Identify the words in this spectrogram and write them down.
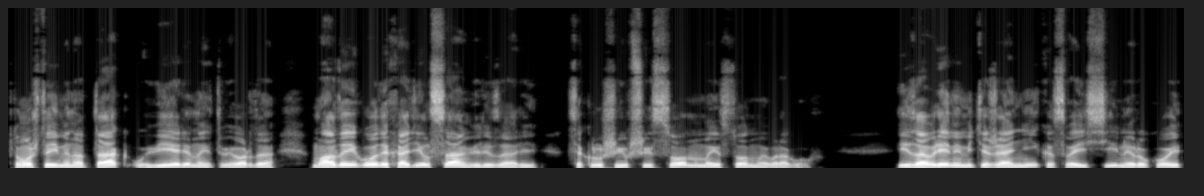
потому что именно так, уверенно и твердо, в молодые годы ходил сам Велизарий, сокрушивший сонмы и сонмы врагов. И за время мятежа Ника своей сильной рукой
